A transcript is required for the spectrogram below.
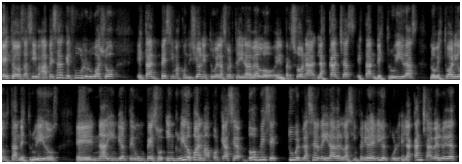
Esto es así. A pesar que el fútbol uruguayo está en pésimas condiciones, tuve la suerte de ir a verlo en persona, las canchas están destruidas, los vestuarios están destruidos, eh, nadie invierte un peso, incluido Palma, porque hace dos meses tuve el placer de ir a ver las inferiores de Liverpool en la cancha de Belvedere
